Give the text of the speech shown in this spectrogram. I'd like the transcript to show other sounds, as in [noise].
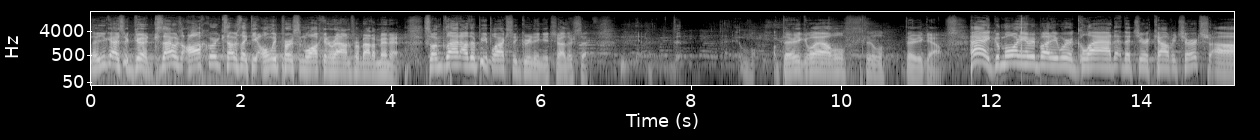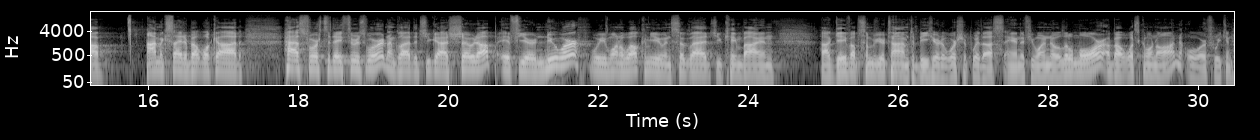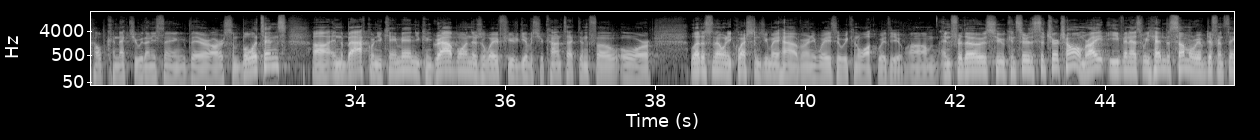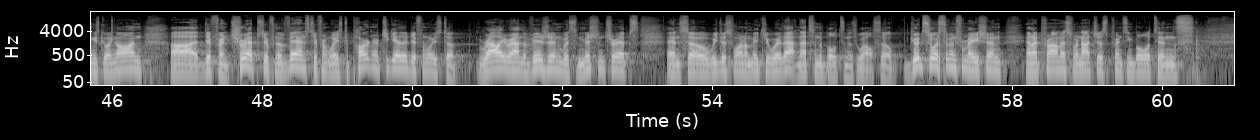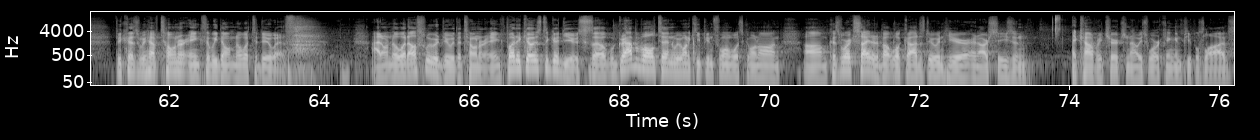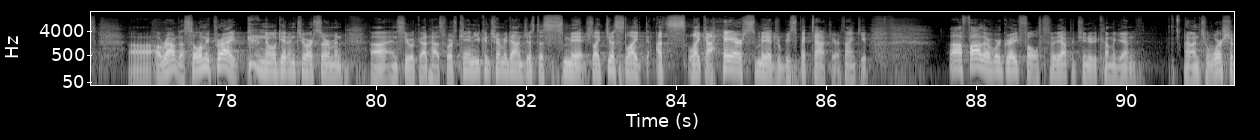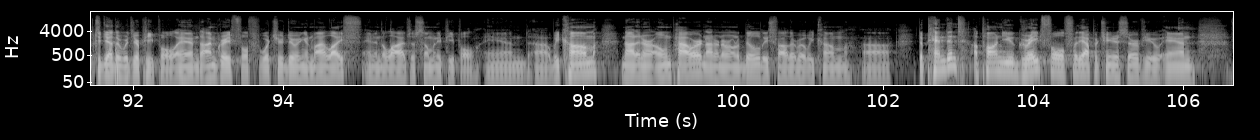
No, you guys are good because I was awkward because I was like the only person walking around for about a minute. So I'm glad other people are actually greeting each other. So there you go. Well, there you go. Hey, good morning, everybody. We're glad that you're at Calvary Church. Uh, I'm excited about what God has for us today through His Word, and I'm glad that you guys showed up. If you're newer, we want to welcome you, and so glad you came by and uh, gave up some of your time to be here to worship with us. And if you want to know a little more about what's going on, or if we can help connect you with anything, there are some bulletins uh, in the back when you came in. You can grab one. There's a way for you to give us your contact info or let us know any questions you may have or any ways that we can walk with you. Um, and for those who consider this a church home, right? Even as we head into summer, we have different things going on, uh, different trips, different events, different ways to partner together, different ways to rally around the vision with some mission trips. And so we just want to make you aware of that, and that's in the bulletin as well. So, good source of information. And I promise we're not just printing bulletins because we have toner ink that we don't know what to do with. [sighs] I don't know what else we would do with the toner ink, but it goes to good use. So we'll grab a bulletin. We want to keep you informed what's going on because um, we're excited about what God's doing here in our season at Calvary Church and how He's working in people's lives uh, around us. So let me pray, [clears throat] and then we'll get into our sermon uh, and see what God has for us. Can you can turn me down just a smidge, like just like a, like a hair smidge would be spectacular. Thank you. Uh, Father, we're grateful for the opportunity to come again. Uh, and to worship together with your people. And I'm grateful for what you're doing in my life and in the lives of so many people. And uh, we come not in our own power, not in our own abilities, Father, but we come uh, dependent upon you, grateful for the opportunity to serve you. And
